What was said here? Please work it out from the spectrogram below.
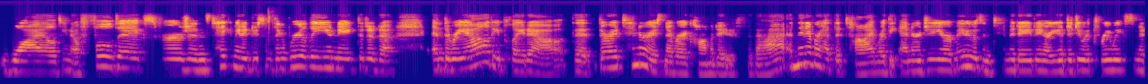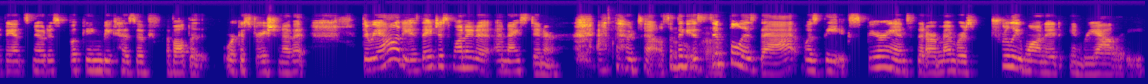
wild, you know, full day excursions, take me to do something really unique, da da da. And the reality played out that their itineraries never accommodated for that, and they never had the time or the energy, or maybe it was intimidating, or you had to do it three weeks in advance notice booking because of of all the orchestration of it. The reality is they just wanted a, a nice dinner at the hotel. Something Oh, as simple as that was the experience that our members truly wanted in reality.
